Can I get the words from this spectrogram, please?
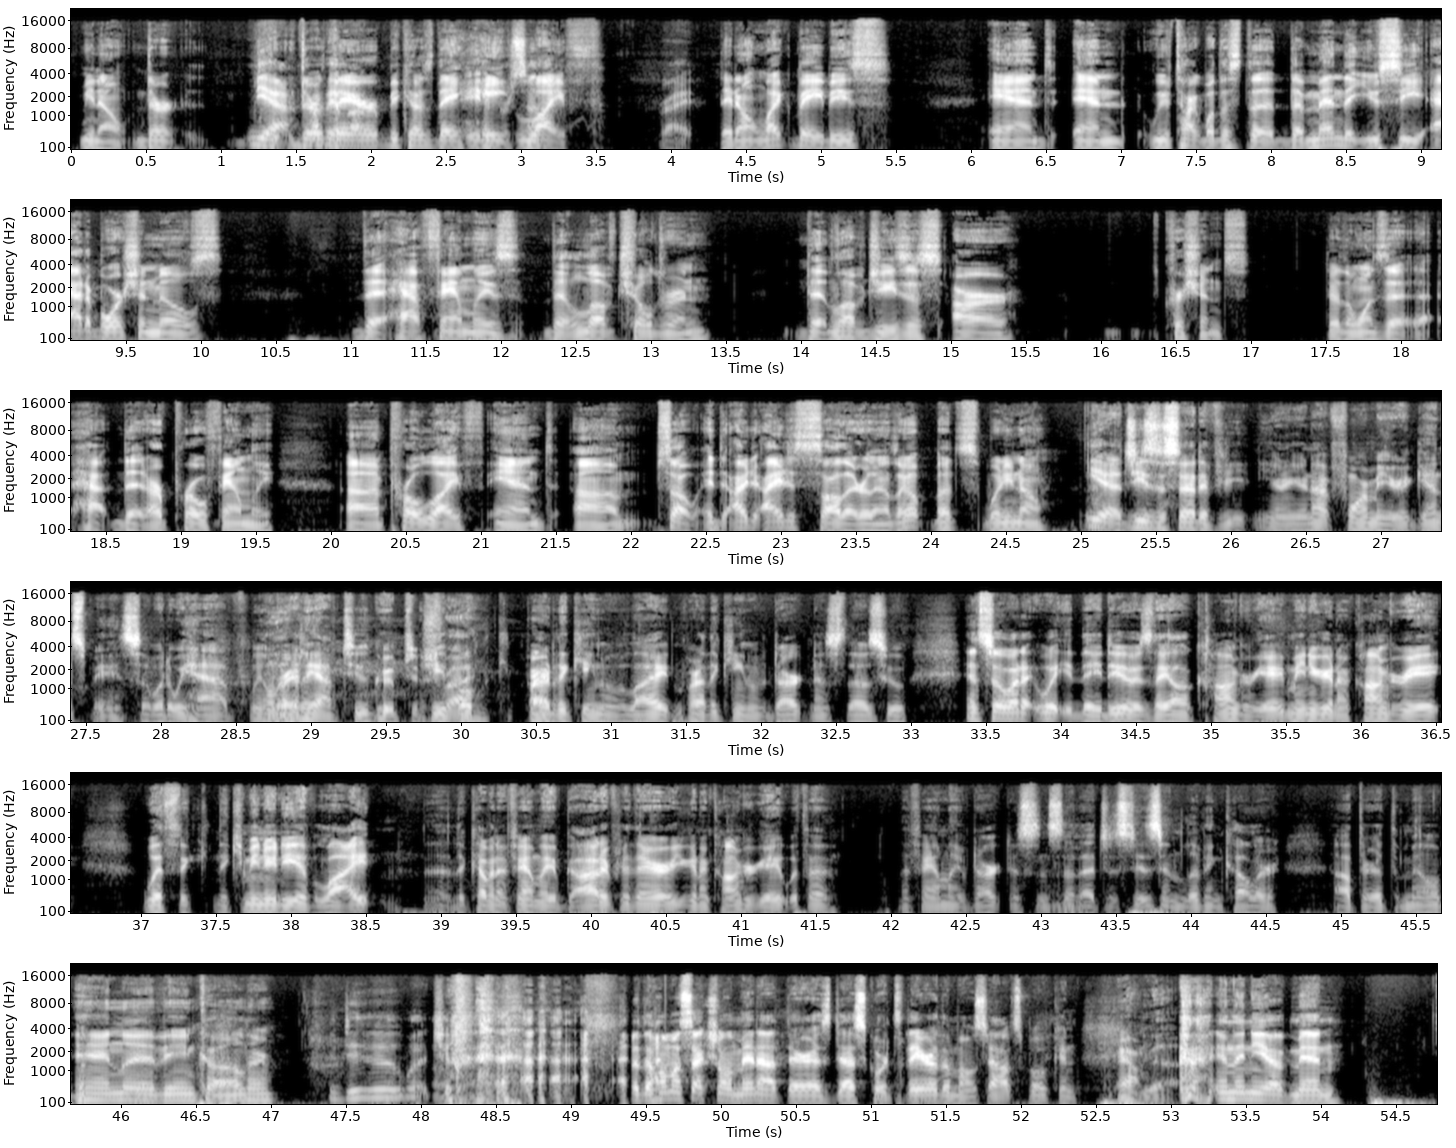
You know, they're Yeah, they're there because they hate 80%. life. Right. They don't like babies, and and we've talked about this. The the men that you see at abortion mills that have families that love children, that love Jesus, are Christians. They're the ones that ha- that are pro family, uh, pro life, and um, so it, I I just saw that earlier. I was like, oh, that's what do you know? Yeah, Jesus said, "If you you know you're not for me, you're against me." So what do we have? We only Right. really have two groups of That's people: right. part of the kingdom of light and part of the kingdom of darkness. Those who, and so what what they do is they all congregate. I mean, you're going to congregate with the, the community of light, uh, the covenant family of God. If you're there, you're going to congregate with the the family of darkness, and so that just is in living color out there at the mill. But, And living color. do what you but the homosexual men out there as death escorts they are the most outspoken Yeah. and then you have men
